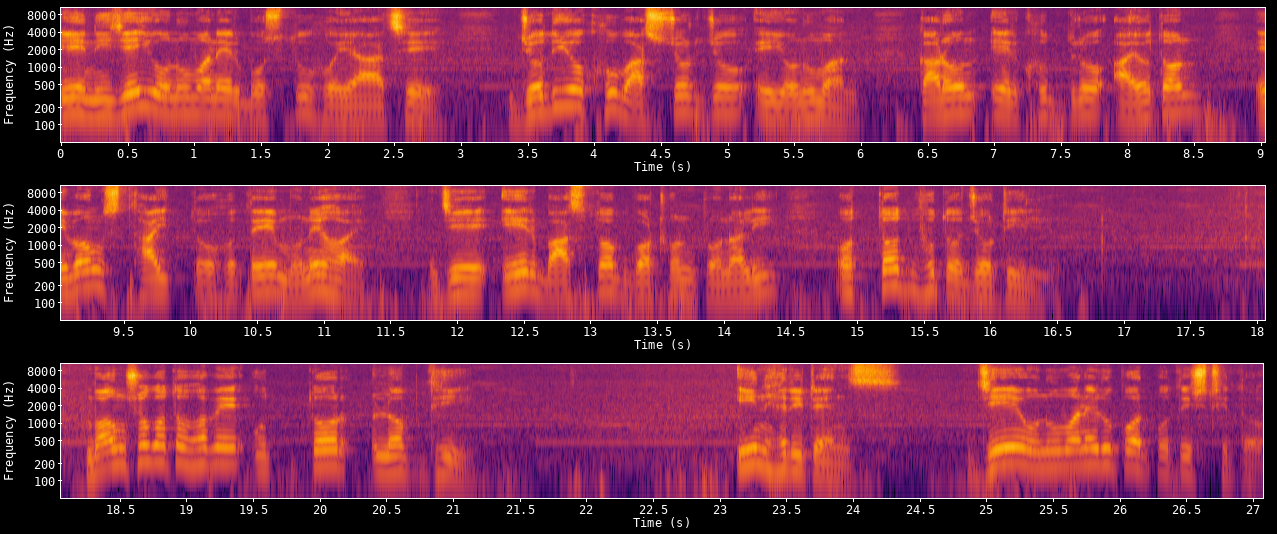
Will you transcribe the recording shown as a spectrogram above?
এ নিজেই অনুমানের বস্তু হয়ে আছে। যদিও খুব আশ্চর্য এই অনুমান, কারণ এর ক্ষুদ্র আয়তন এবং স্থায়িত্ব হতে মনে হয় যে এর বাস্তব গঠন প্রণালী অত্যদ্ভুত জটিল। বংশগতভাবে উত্তর লব্ধি ইনহেরিটেন্স যে অনুমানের উপর প্রতিষ্ঠিত,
